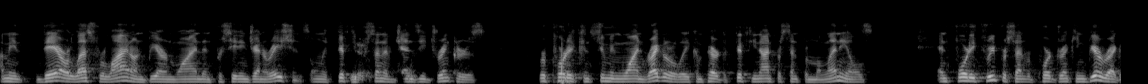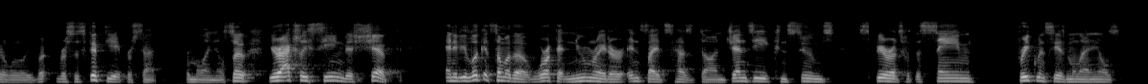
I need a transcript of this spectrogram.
I mean, they are less reliant on beer and wine than preceding generations. Only 50% yeah. of Gen Z drinkers reported consuming wine regularly compared to 59% from millennials. And 43% report drinking beer regularly versus 58% for millennials. So you're actually seeing this shift. And if you look at some of the work that Numerator Insights has done, Gen Z consumes spirits with the same frequency as millennials,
